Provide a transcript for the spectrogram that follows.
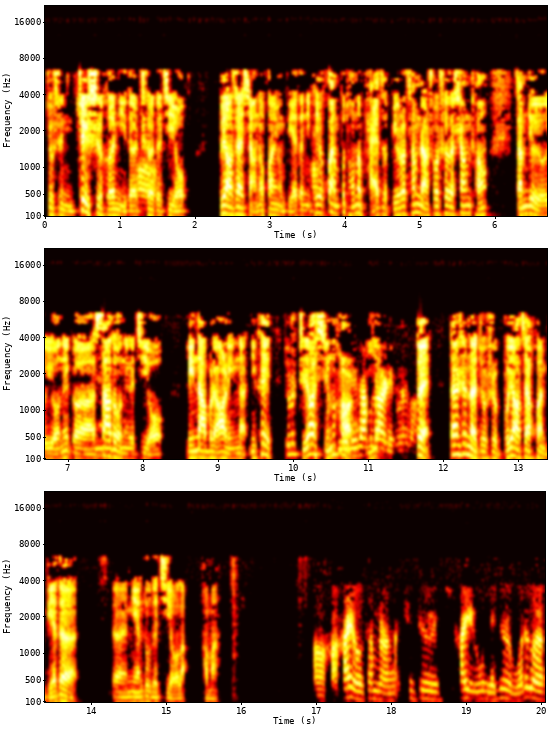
就是你最适合你的车的机油。不要再想着换用别的，你可以换不同的牌子，比如说参谋长说车的商城，咱们就有有那个 Sado 那个机油零 W 二零的，你可以就是只要型号零一 W 样二零？对，但是呢，就是不要再换别的呃年度的机油了，好吗？啊，还还有他们呢，就就是还有一个问题，就是我这个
